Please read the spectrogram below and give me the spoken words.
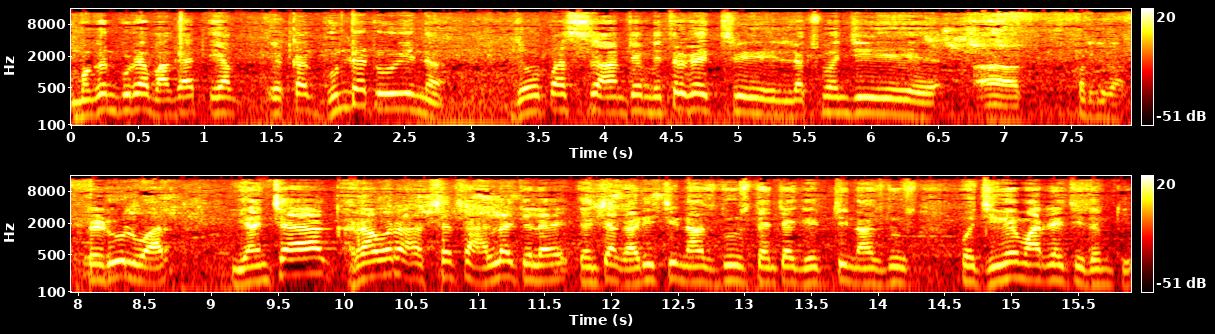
मगनपुरा भागात या एका गुंड टोळीनं जवळपास आमच्या मित्रगत श्री लक्ष्मणजी पेडुलवार यांच्या घरावर अक्षरशः हल्ला केलाय. त्यांच्या गाडीची नासधूस त्यांच्या गेटची नासधूस व जिवे मारण्याची धमकी.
